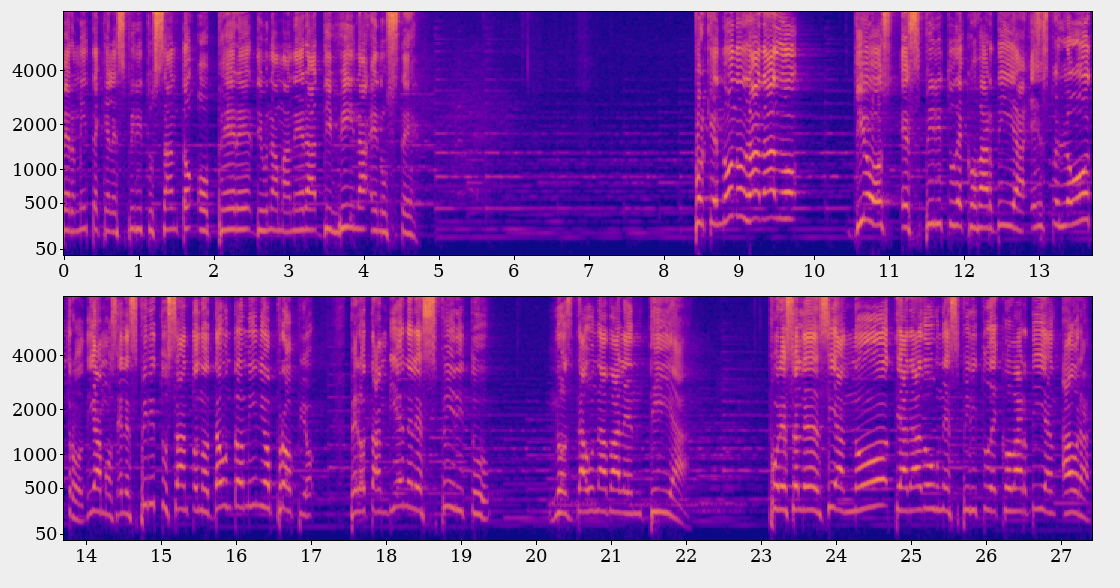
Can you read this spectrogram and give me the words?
permite que el Espíritu Santo opere de una manera divina en usted. Porque no nos ha dado Dios espíritu de cobardía. Esto es lo otro. Digamos, el Espíritu Santo nos da un dominio propio, pero también el Espíritu nos da una valentía por eso le decía, no te ha dado un espíritu de cobardía. Ahora,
